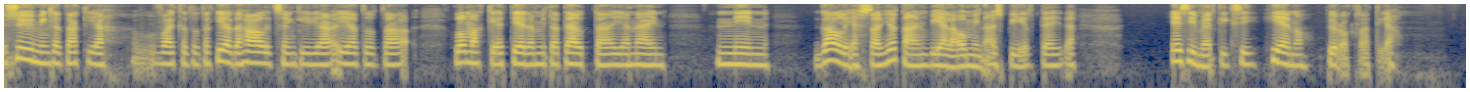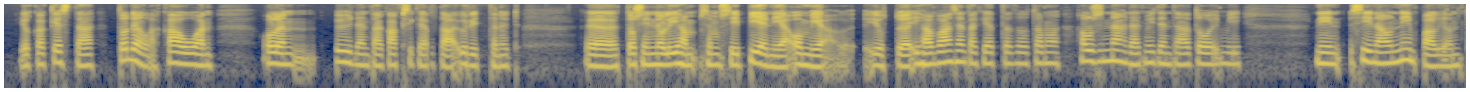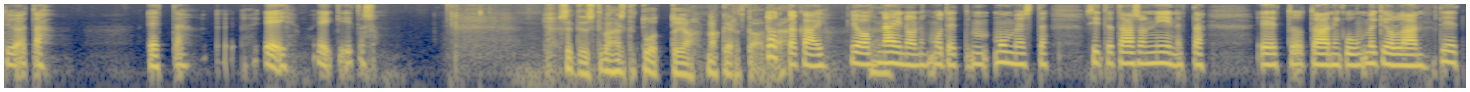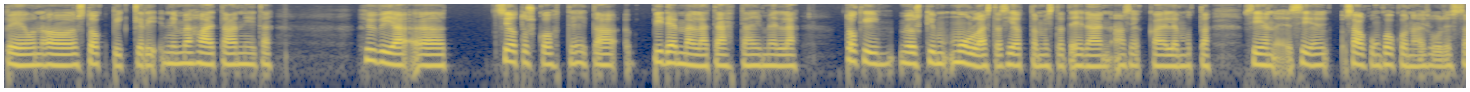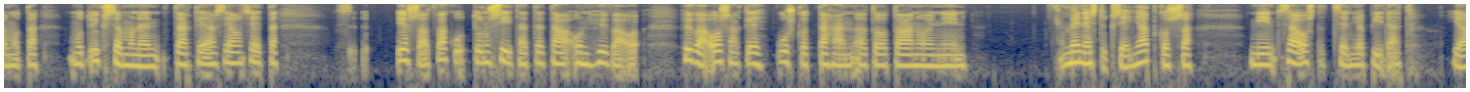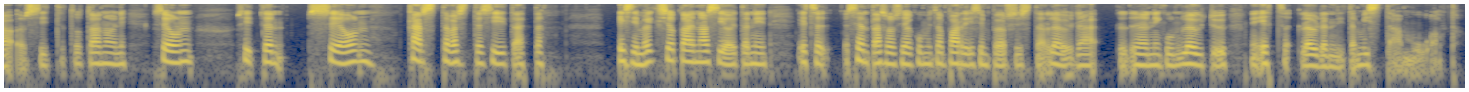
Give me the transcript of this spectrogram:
syy, minkä takia, vaikka tuota kieltä hallitsenkin ja, ja tota, lomakkeet tiedä mitä täyttää ja näin, niin Galliassa on jotain vielä ominaispiirteitä. Esimerkiksi hieno byrokratia, joka kestää todella kauan. Olen yhden tai kaksi kertaa yrittänyt, tosin ne oli ihan semmoisia pieniä omia juttuja, ihan vaan sen takia, että tota, mä halusin nähdä, että miten tämä toimii niin siinä on niin paljon työtä, että ei, ei kiitos. Se tietysti vähän sitten tuottoja nakertaa. Totta tämä. kai, joo, tämä. näin on, mutta et mun mielestä sitten taas on niin, että et tota, niin kuin mekin ollaan, TP on stockpickeri, niin me haetaan niitä hyviä uh, sijoituskohteita pidemmällä tähtäimellä – Toki myöskin muunlaista sijoittamista tehdään asiakkaille, mutta siihen, siihen salkun kokonaisuudessa. Mutta, mutta yksi semmoinen tärkeä asia on se, että jos sä oot vakuuttunut siitä, että tämä on hyvä, hyvä osake, uskot tähän tota, noin niin, menestykseen jatkossa, niin sä ostat sen ja pidät. Ja sitten tota, noin, se on sitten se on kärsittävä sitten siitä, että esimerkiksi jotain asioita, niin et sä sen tasoisia kuin mitä Pariisin pörssistä löydä, niin kuin löytyy, niin et löydä niitä mistään muualta.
